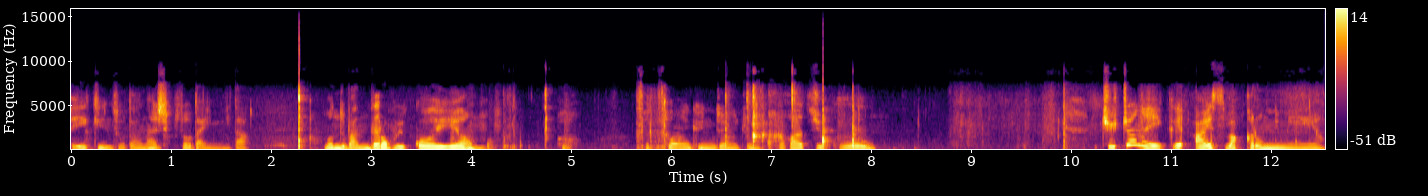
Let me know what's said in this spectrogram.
베이킹 소다나 식소다입니다. 먼저 만들어 볼 거예요. 제 통이 굉장히 좀 커가지고 출전의 이게 아이스 마카롱님이에요.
